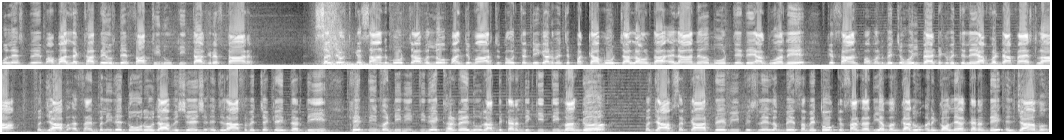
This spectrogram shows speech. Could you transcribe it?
ਪੁਲਿਸ ਨੇ ਬਾਬਾ ਲੱਖਾ ਤੇ ਉਸਦੇ ਸਾਥੀ ਨੂੰ ਕੀਤਾ ਗ੍ਰਿਫਤਾਰ। ਸੰਯੁਕਤ ਕਿਸਾਨ ਮੋਰਚਾ ਵੱਲੋਂ 5 ਮਾਰਚ ਤੋਂ ਚੰਡੀਗੜ੍ਹ ਵਿੱਚ ਪੱਕਾ ਮੋਰਚਾ ਲਾਉਣ ਦਾ ਐਲਾਨ। ਮੋਰਚੇ ਦੇ ਆਗੂਆਂ ਨੇ ਕਿਸਾਨ ਭਵਨ ਵਿੱਚ ਹੋਈ ਬੈਠਕ ਵਿੱਚ ਲਿਆ ਵੱਡਾ ਫੈਸਲਾ। ਪੰਜਾਬ ਅਸੈਂਬਲੀ ਦੇ ਦੋ ਰੋਜ਼ਾ ਵਿਸ਼ੇਸ਼ ਇਜਲਾਸ ਵਿੱਚ ਕੇਂਦਰ ਦੀ ਖੇਤੀ ਮੰਡੀ ਨੀਤੀ ਦੇ ਖਰੜੇ ਨੂੰ ਰੱਦ ਕਰਨ ਦੀ ਕੀਤੀ ਮੰਗ। ਪੰਜਾਬ ਸਰਕਾਰ ਤੇ ਵੀ ਪਿਛਲੇ ਲੰਬੇ ਸਮੇਂ ਤੋਂ ਕਿਸਾਨਾਂ ਦੀਆਂ ਮੰਗਾਂ ਨੂੰ ਅਣਗੌਲਿਆ ਕਰਨ ਦੇ ਇਲਜ਼ਾਮ।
